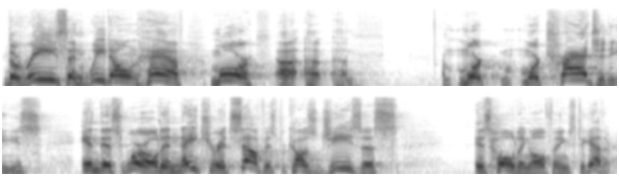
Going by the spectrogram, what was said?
The reason we don't have more, uh, uh, uh, more, more tragedies in this world in nature itself is because Jesus is holding all things together.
